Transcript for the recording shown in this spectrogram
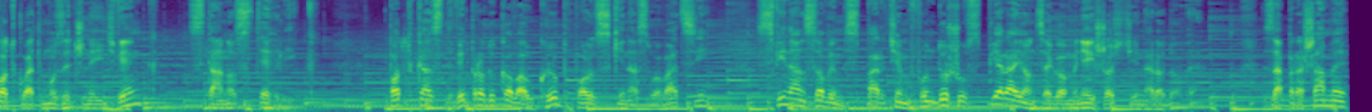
Podkład muzyczny i dźwięk Stanos Techlik. Podcast wyprodukował Klub Polski na Słowacji z finansowym wsparciem Funduszu Wspierającego Mniejszości Narodowe. Zapraszamy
